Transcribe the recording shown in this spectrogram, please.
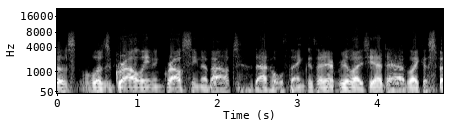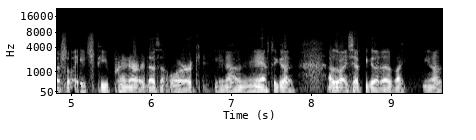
of was growling and grousing about that whole thing because I didn't realize you had to have like a special HP printer. It doesn't work, you know. You have to go, otherwise you have to go to like you know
